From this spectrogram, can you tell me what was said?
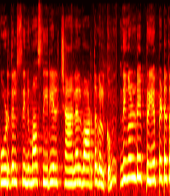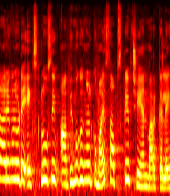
കൂടുതൽ സിനിമ സീരിയൽ ചാനൽ വാർത്തകൾക്കും നിങ്ങളുടെ പ്രിയപ്പെട്ട താരങ്ങളുടെ എക്സ്ക്ലൂസീവ് അഭിമുഖങ്ങൾക്കുമായി സബ്സ്ക്രൈബ് ചെയ്യാൻ മറക്കല്ലേ?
